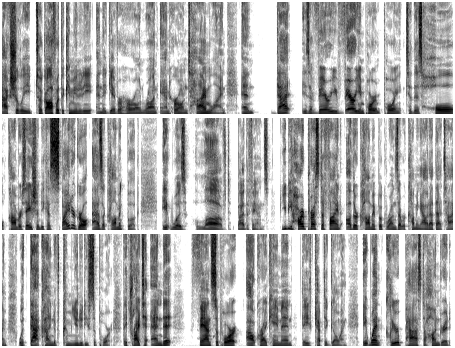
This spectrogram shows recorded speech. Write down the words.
actually took off with the community and they gave her her own run and her own timeline. And that is a very, very important point to this whole conversation because Spider Girl, as a comic book, it was loved by the fans. You'd be hard pressed to find other comic book runs that were coming out at that time with that kind of community support. They tried to end it, fan support, outcry came in, they kept it going. It went clear past 100,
